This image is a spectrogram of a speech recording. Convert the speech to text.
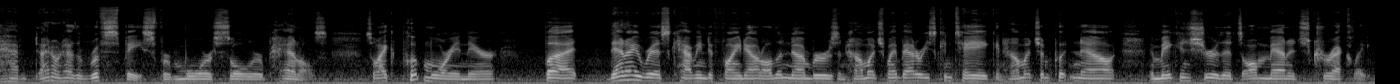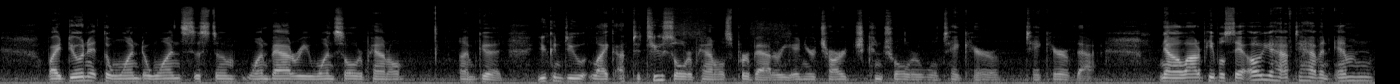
I have I don't have the roof space for more solar panels. So I could put more in there, but then I risk having to find out all the numbers and how much my batteries can take and how much I'm putting out and making sure that it's all managed correctly. By doing it the one-to-one -one system, one battery, one solar panel, I'm good. You can do like up to two solar panels per battery and your charge controller will take care of take care of that. Now a lot of people say, oh you have to have an M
